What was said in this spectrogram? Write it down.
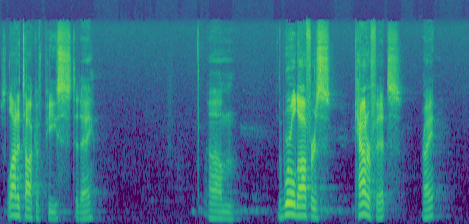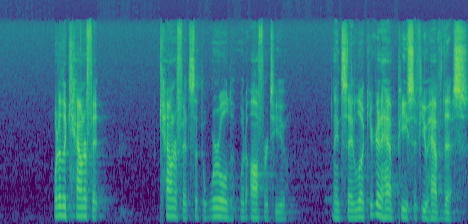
There's a lot of talk of peace today. Um, the world offers counterfeits, right? What are the counterfeit counterfeits that the world would offer to you? They'd say, "Look, you're going to have peace if you have this."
